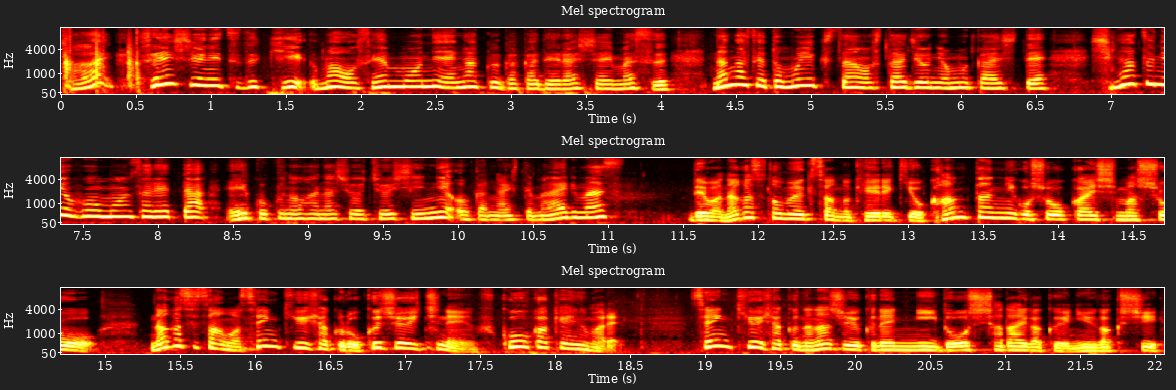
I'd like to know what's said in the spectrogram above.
はい。先週に続き、馬を専門に描く画家でいらっしゃいます、永瀬智之さんをスタジオにお迎えして、4月に訪問された英国のお話を中心にお伺いしてまいります。では永瀬智之さんの経歴を簡単にご紹介しましょう永瀬さんは1961年福岡県生まれ1979年に同志社大学へ入学し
